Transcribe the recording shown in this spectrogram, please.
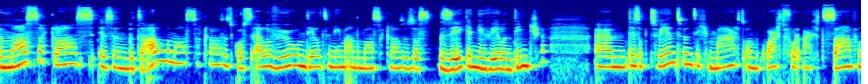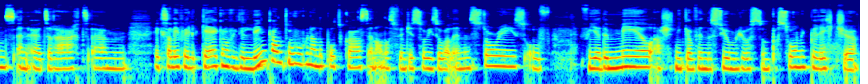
De masterclass is een betalende masterclass. Het kost 11 euro om deel te nemen aan de masterclass, dus dat is zeker niet veel een tientje. Um, het is op 22 maart om kwart voor acht s avonds. En uiteraard, um, ik zal even kijken of ik de link kan toevoegen aan de podcast. En anders vind je het sowieso wel in mijn stories of via de mail. Als je het niet kan vinden, stuur me gerust een persoonlijk berichtje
